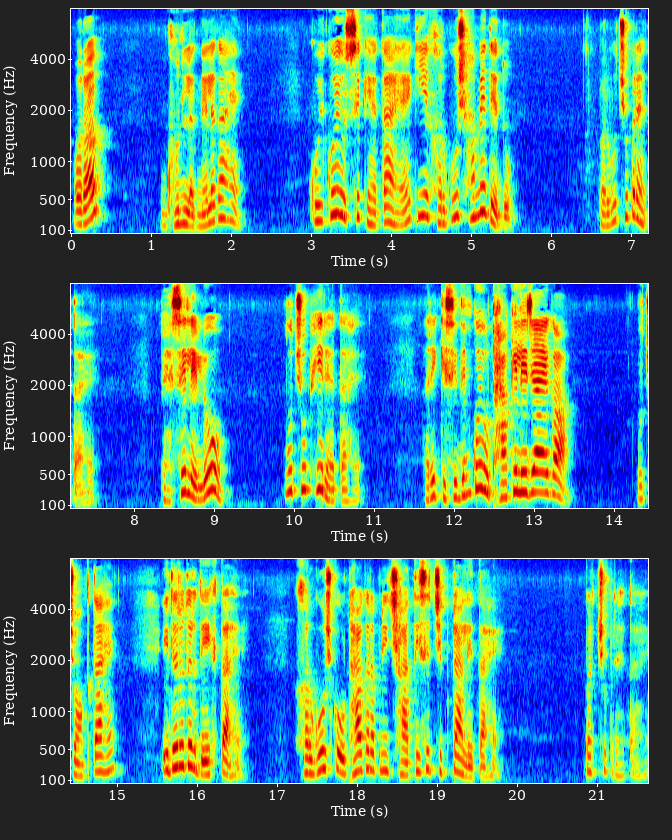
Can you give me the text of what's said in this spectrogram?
اور اب گھن لگنے لگا ہے۔ کوئی کوئی اس سے کہتا ہے کہ یہ خرگوش ہمیں دے دو۔ پر وہ چپ رہتا ہے۔ پیسے لے لو۔ وہ چپ ہی رہتا ہے۔ ارے، کسی دن کوئی اٹھا کے لے جائے گا۔ وہ چونکتا ہے۔ ادھر ادھر دیکھتا ہے۔ خرگوش کو اٹھا کر اپنی چھاتی سے چپٹا لیتا ہے۔ پر چپ رہتا ہے۔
